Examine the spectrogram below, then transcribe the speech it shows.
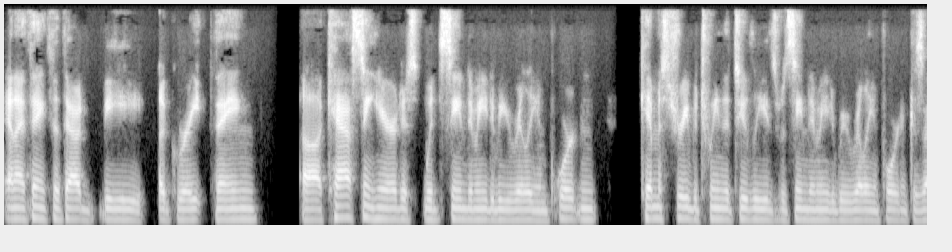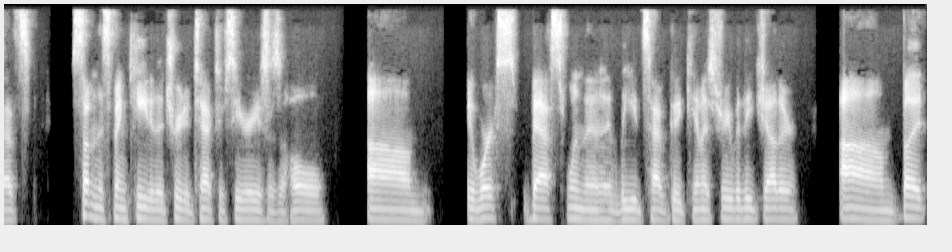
And I think that that would be a great thing. Uh, casting here just would seem to me to be really important. Chemistry between the two leads would seem to me to be really important because that's something that's been key to the True Detective series as a whole. Um, it works best when the leads have good chemistry with each other. Um, but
